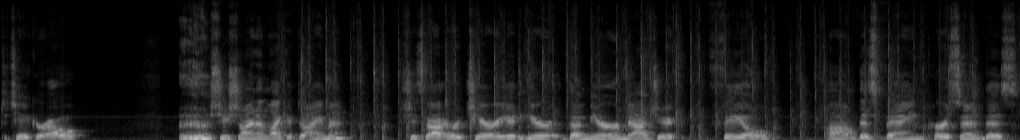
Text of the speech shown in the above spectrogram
to take her out. She's shining like a diamond. She's got her chariot here. The mirror magic failed. Um, this vain person, this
